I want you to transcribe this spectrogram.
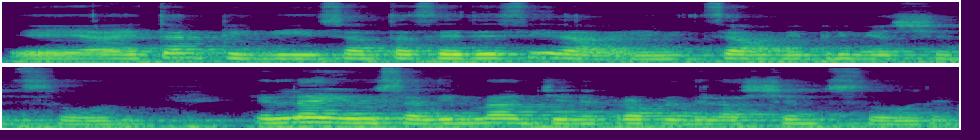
E ai tempi di Santa Teresina iniziavano i primi ascensori e lei usa l'immagine proprio dell'ascensore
